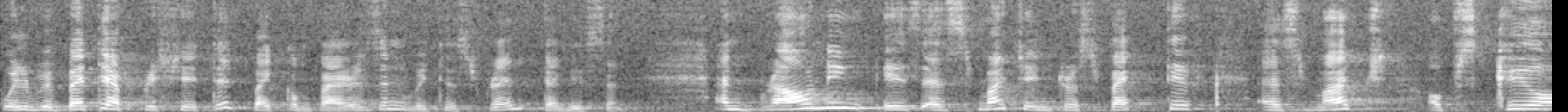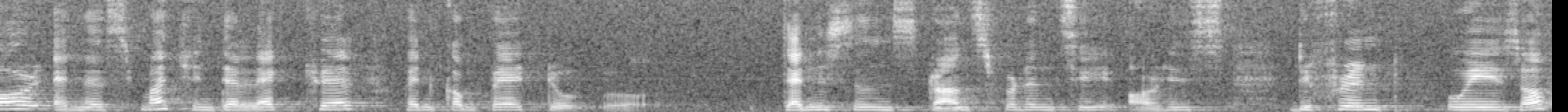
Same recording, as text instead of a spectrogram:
will be better appreciated by comparison with his friend Tennyson. And Browning is as much introspective, as much obscure and as much intellectual when compared to uh, Tennyson's transparency or his different ways of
